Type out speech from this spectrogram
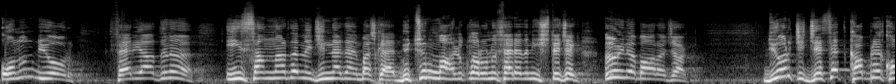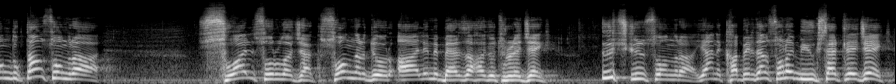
onun diyor feryadını insanlardan ve cinlerden başka bütün mahluklar onun feryadını işitecek. Öyle bağıracak. Diyor ki ceset kabre konduktan sonra sual sorulacak. Sonra diyor alemi berzaha götürülecek. Üç gün sonra yani kabirden sonra bir yükseltilecek.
